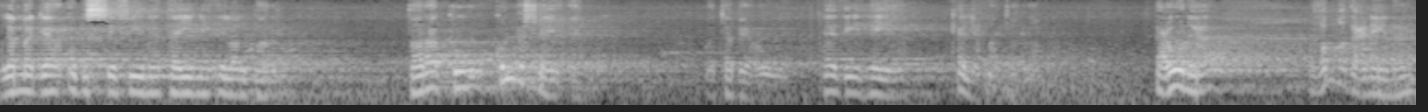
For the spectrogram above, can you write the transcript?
ولما جاءوا بالسفينتين إلى البر تركوا كل شيء. وتبعوه هذه هي كلمة الرب. دعونا نغمض عينينا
